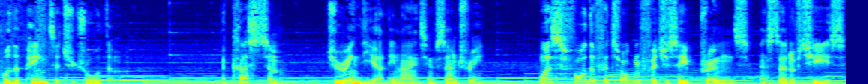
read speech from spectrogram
for the painter to draw them. A custom during the early 19th century was for the photographer to say prunes instead of cheese,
